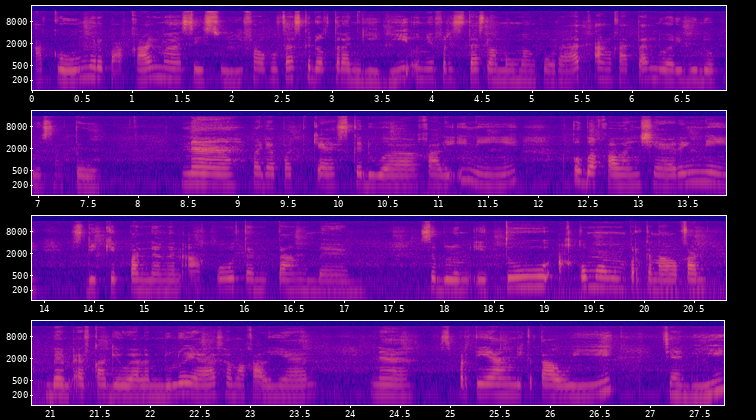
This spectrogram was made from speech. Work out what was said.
Aku merupakan mahasiswi Fakultas Kedokteran Gigi Universitas Lambung Mangkurat angkatan 2021. Nah, pada podcast kedua kali ini aku bakalan sharing nih sedikit pandangan aku tentang BEM. Sebelum itu, aku mau memperkenalkan BEM FKG ULM dulu ya sama kalian. Nah, seperti yang diketahui, jadi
